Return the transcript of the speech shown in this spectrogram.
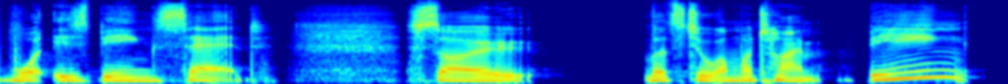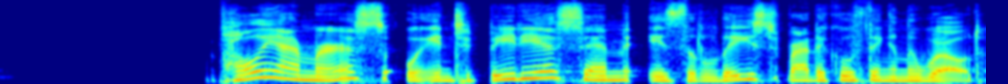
what is being said. So let's do it one more time. Being polyamorous or into BDSM is the least radical thing in the world.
